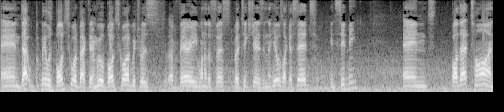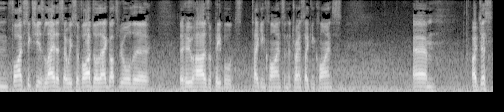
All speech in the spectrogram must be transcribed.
and that it was Bod Squad back then. We were Bod Squad, which was a very one of the first boutique studios in the hills, like I said, in Sydney, and by that time, five six years later, so we survived all that, got through all the the hoo ha's of people taking clients and the trainers taking clients um, I just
